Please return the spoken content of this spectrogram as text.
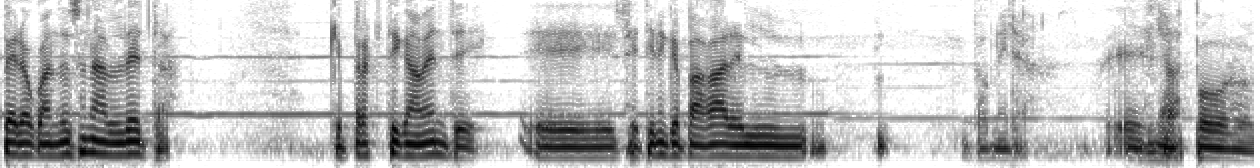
Pero cuando es un atleta que prácticamente eh, se tiene que pagar el. Pues mira, estás por,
